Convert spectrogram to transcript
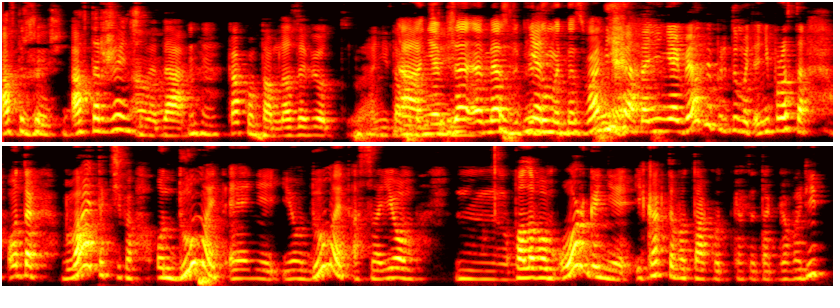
Автор женщины. Автор женщины, а, да. Угу. Как он там назовет? Они там. А, не обяза- обязаны придумать нет, название? Нет, они не обязаны придумать, они просто. Он так бывает так типа, он думает о ней, и он думает о своем м- половом органе, и как-то вот так вот как-то так говорит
